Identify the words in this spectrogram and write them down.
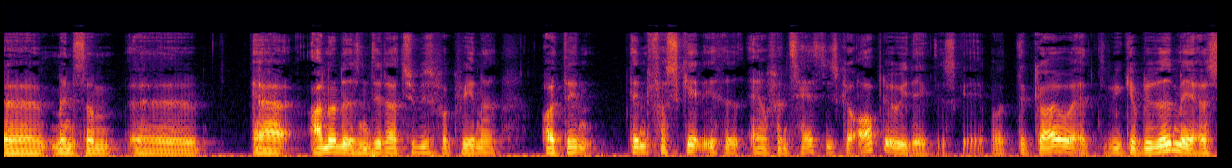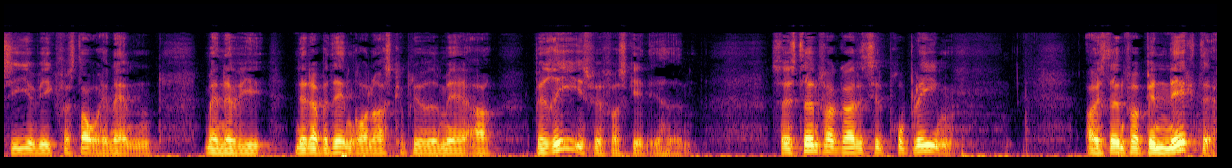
øh, men som øh, er anderledes end det, der er typisk for kvinder. Og den den forskellighed er jo fantastisk at opleve i et ægteskab. Og det gør jo, at vi kan blive ved med at sige, at vi ikke forstår hinanden, men at vi netop af den grund også kan blive ved med at beriges ved forskelligheden. Så i stedet for at gøre det til et problem, og i stedet for at benægte,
